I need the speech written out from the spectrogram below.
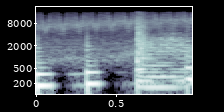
Müzik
